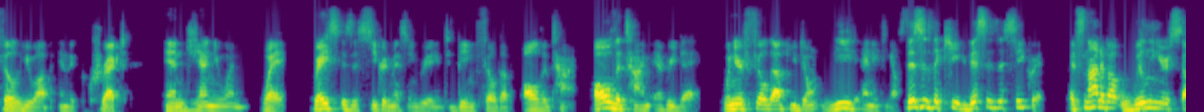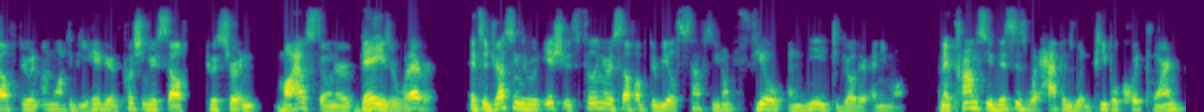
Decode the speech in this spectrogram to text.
fill you up in the correct and genuine way. Grace is a secret missing ingredient to being filled up all the time, all the time, every day. When you're filled up, you don't need anything else. This is the key. This is the secret. It's not about willing yourself through an unwanted behavior and pushing yourself to a certain milestone or days or whatever. It's addressing the root issues, filling yourself up with the real stuff so you don't feel a need to go there anymore. And I promise you, this is what happens when people quit porn,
